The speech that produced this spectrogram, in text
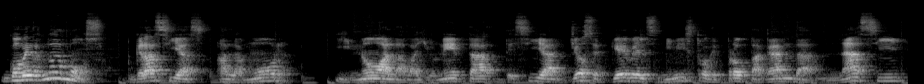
Gobernamos gracias al amor y no a la bayoneta, decía Joseph Goebbels, ministro de propaganda nazi,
